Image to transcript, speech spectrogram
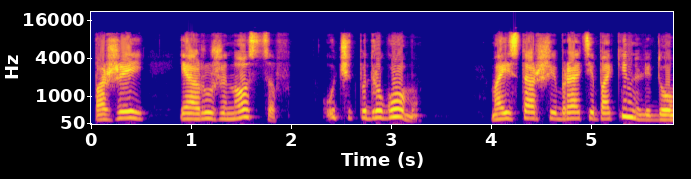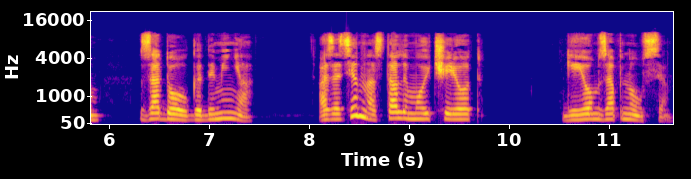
Пажей и оруженосцев учат по-другому. Мои старшие братья покинули дом задолго до меня» а затем настал и мой черед. Гийом запнулся.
